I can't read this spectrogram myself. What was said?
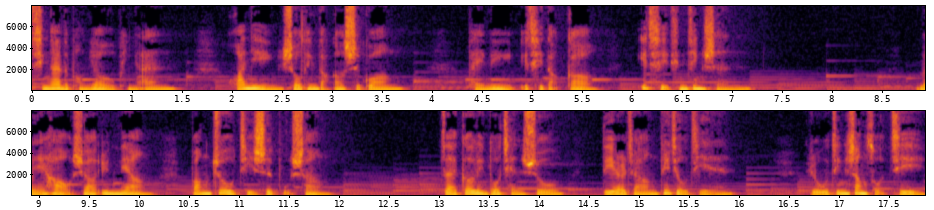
亲爱的朋友，平安！欢迎收听祷告时光，陪你一起祷告，一起亲近神。美好需要酝酿，帮助及时补上。在哥林多前书第二章第九节，如经上所记，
